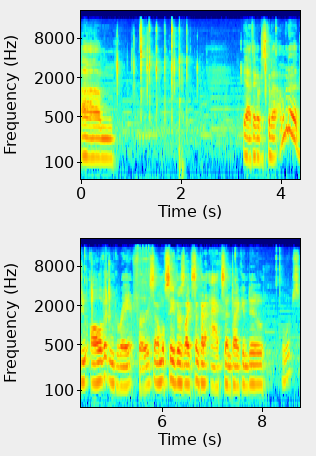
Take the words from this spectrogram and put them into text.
Um, yeah, I think I'm just gonna, I'm gonna do all of it in gray at first, and I'm gonna see if there's like some kind of accent I can do. Whoops.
